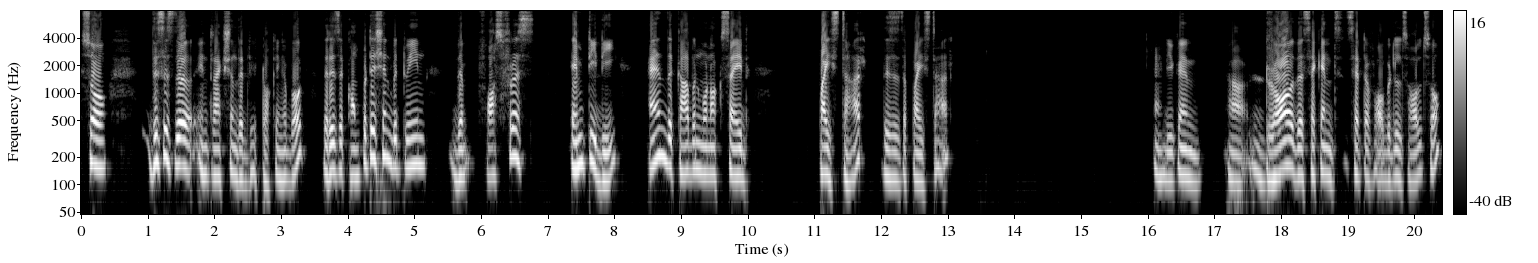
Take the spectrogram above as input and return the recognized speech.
So, this is the interaction that we are talking about. There is a competition between the phosphorus empty d and the carbon monoxide pi star. This is the pi star and you can uh, draw the second set of orbitals also.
